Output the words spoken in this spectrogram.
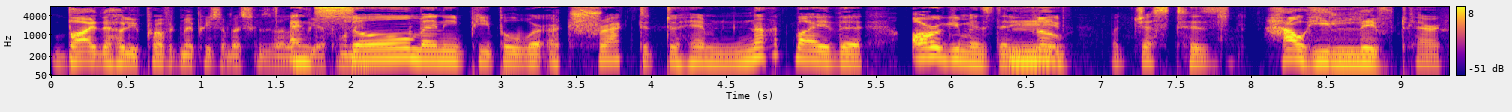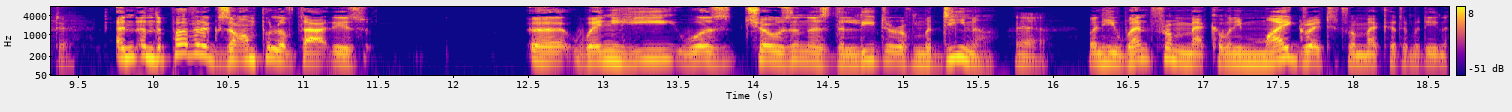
by the Holy Prophet, may peace and blessings of Allah And be upon him. And so many people were attracted to him not by the arguments that he No. gave, but just his How he lived. character. And, and the perfect example of that is uh, when he was chosen as the leader of Medina. Yeah. when he went from Mecca, when he migrated from Mecca to Medina,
